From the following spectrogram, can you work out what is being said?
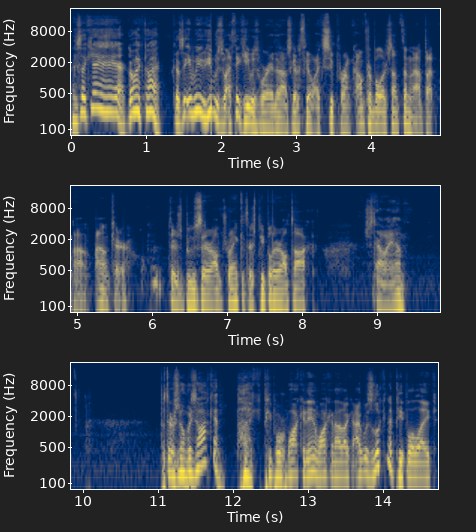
He's like, yeah, yeah, yeah, go ahead, go ahead. Because he, he, was, I think he was worried that I was going to feel like super uncomfortable or something. Uh, but uh, I don't care. There's booze there, I'll drink. If there's people there, I'll talk. Just how I am. But there's nobody talking. Like people were walking in, walking out. Like I was looking at people like,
